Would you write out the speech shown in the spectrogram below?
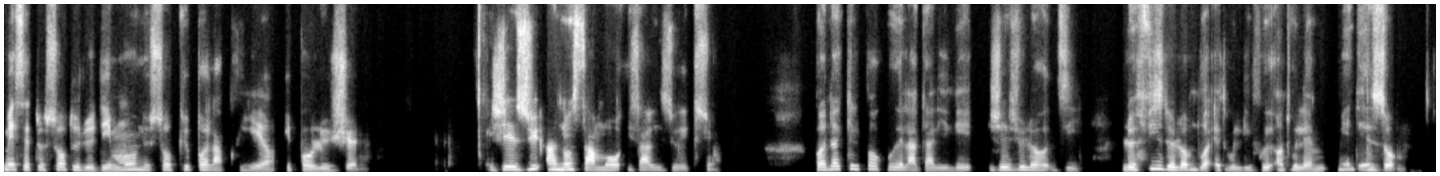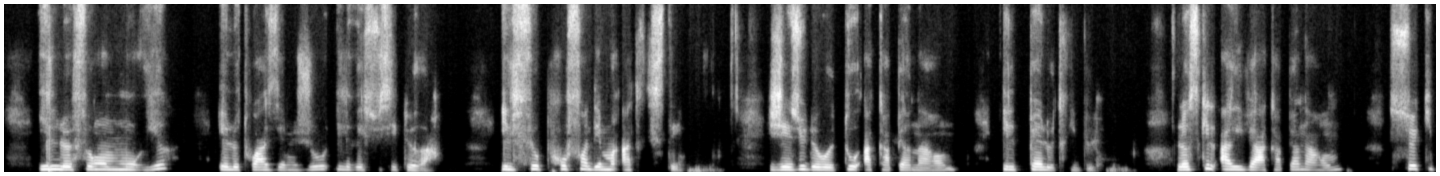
Mais cette sorte de démon ne sort que par la prière et par le jeûne. Jésus annonce sa mort et sa résurrection. Pendant qu'il parcourait la Galilée, Jésus leur dit, Le Fils de l'homme doit être livré entre les mains des hommes. Ils le feront mourir et le troisième jour, il ressuscitera. Ils furent profondément attristés. Jésus de retour à Capernaum, il paie le tribut. Lorsqu'il arrivait à Capernaum, ceux qui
